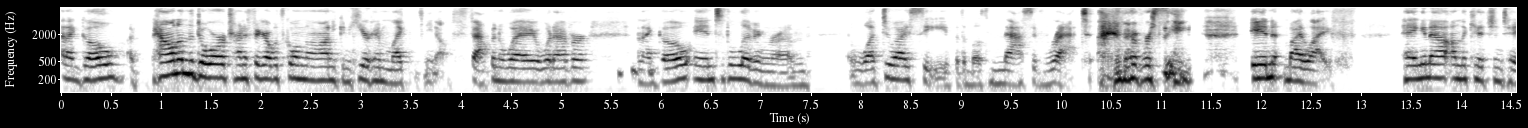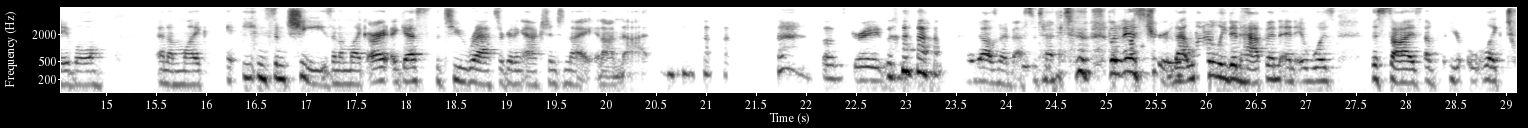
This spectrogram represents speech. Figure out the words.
and I go, I pound on the door, trying to figure out what's going on. You can hear him like, you know, fapping away or whatever. And I go into the living room, and what do I see but the most massive rat I have ever seen in my life, hanging out on the kitchen table. And I'm like eating some cheese, and I'm like, all right, I guess the two rats are getting action tonight, and I'm not. That's great. that was my best attempt. But it is true that literally did happen and it was the size of your like t-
